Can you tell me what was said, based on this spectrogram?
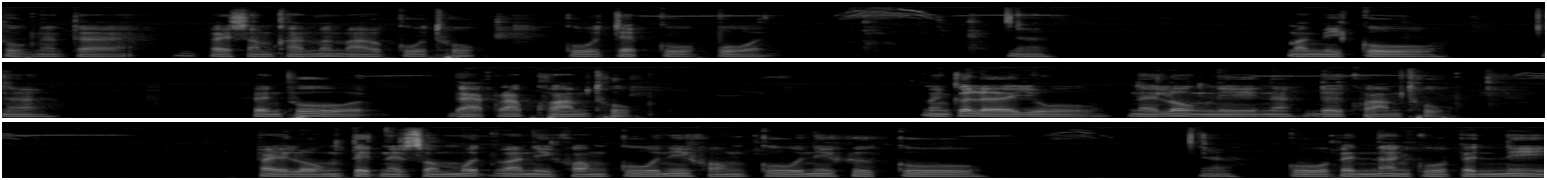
ทุกนั่นแต่ไปสำคัญมันหมายว่ากูทุกกูเจ็บกูปวดนะมันมีกูนะเป็นผู้แบกรับความทุกข์ มันก็เลยอยู่ในโลกนี้นะด้วยความทุกข์ ไปหลงติดในสมมุติว่านี่ของกูนี่ของกูนี่คือกูนะกูเป็นนั่นกูเป็นนี่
